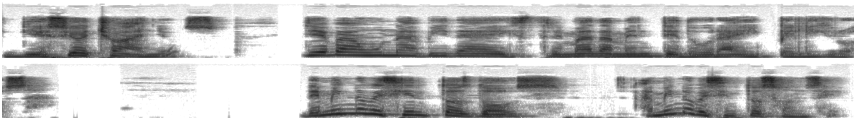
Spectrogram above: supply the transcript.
18 años, lleva una vida extremadamente dura y peligrosa. De 1902 a 1911,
